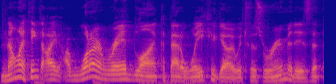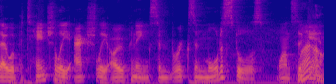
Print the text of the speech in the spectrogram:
No, I think I I- what I read like about a week ago, which was rumored, is that they were potentially actually opening some bricks and mortar stores once Wow. again,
